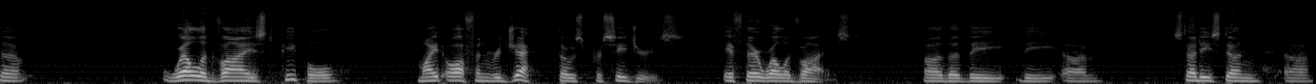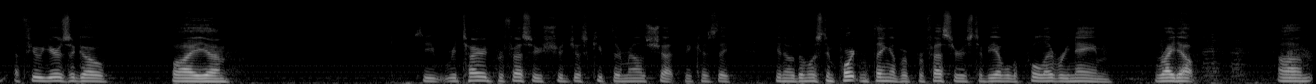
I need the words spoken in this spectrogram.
uh, well advised people might often reject those procedures if they're well advised. Uh, the the, the um, studies done a few years ago by um, see retired professors should just keep their mouths shut because they you know the most important thing of a professor is to be able to pull every name right up. Um,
